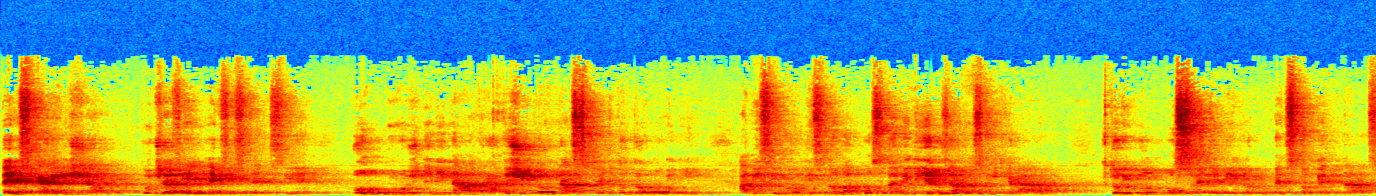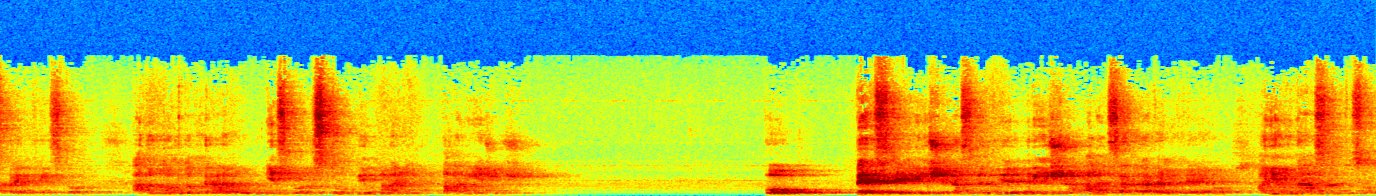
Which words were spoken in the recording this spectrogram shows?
Perská ríša počas jej existencie bol umožnený návrat Židov naspäť do domoviny, aby si mohli znova postaviť Jeruzalemský chrám, ktorý bol posvetený v roku 515 pred Kristom a do tohto chrámu neskôr vstúpil aj Pán Ježiš. Po Perskej ríše nasleduje ríša Alexandra Veľkého a jeho nástupcov.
